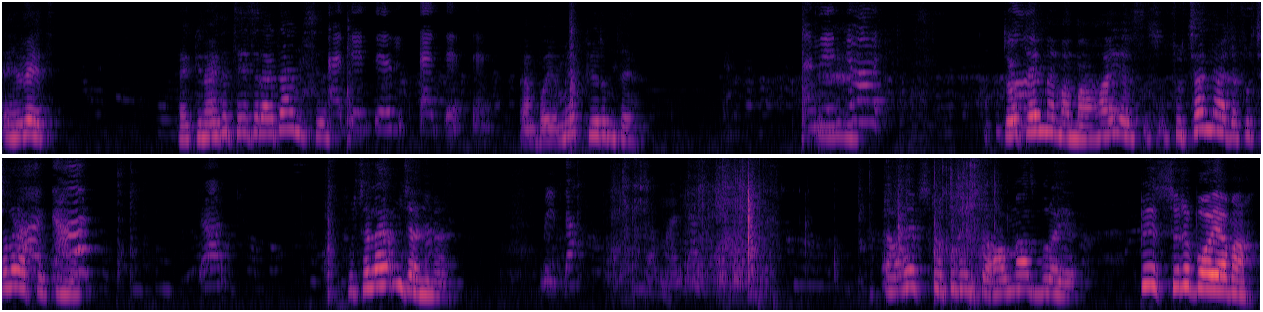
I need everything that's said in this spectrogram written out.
Evet. Ya, günaydın teyzeler der misin? Ben boyama yapıyorum de. Dört emmem ama. Hayır. Fırçan nerede? Fırçala yapacak bunu. Fırçala yapmayacaksın mı? Aa, hepsi dökülü işte. Almaz burayı. Bir sürü boyama.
